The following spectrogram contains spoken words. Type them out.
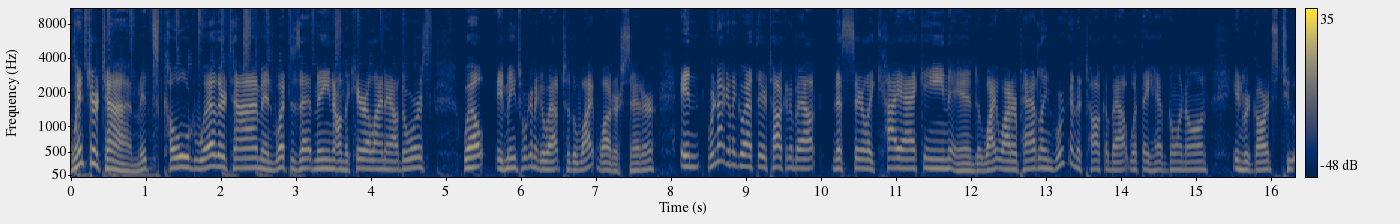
winter time, it's cold weather time. And what does that mean on the Carolina Outdoors? Well, it means we're going to go out to the Whitewater Center, and we're not going to go out there talking about necessarily kayaking and whitewater paddling. We're going to talk about what they have going on in regards to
